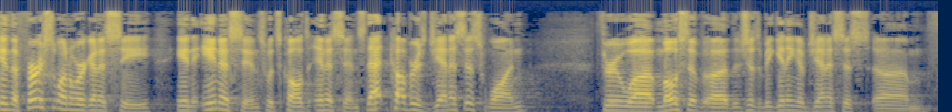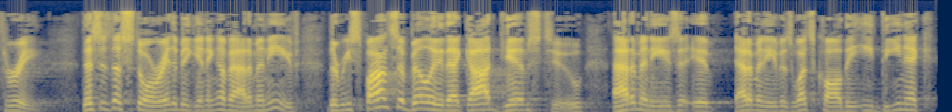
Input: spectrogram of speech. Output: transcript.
in the first one we're going to see in innocence, what's called innocence, that covers Genesis 1 through uh, most of uh, just the beginning of Genesis um, 3. This is the story, the beginning of Adam and Eve. The responsibility that God gives to Adam and Eve, Adam and Eve is what's called the Edenic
